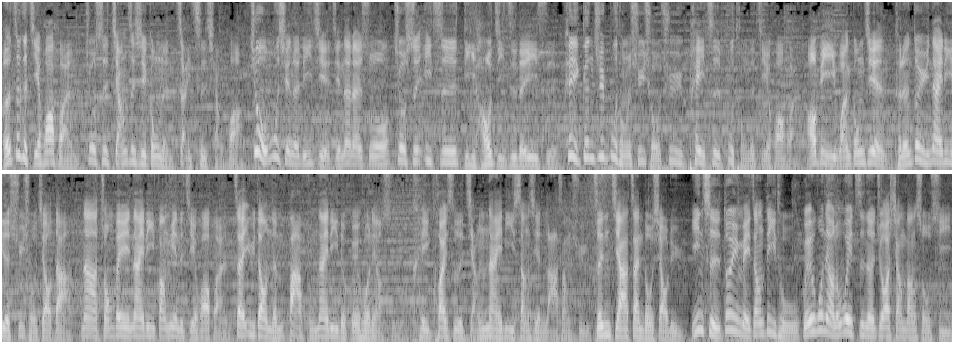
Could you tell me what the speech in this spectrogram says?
而这个结花环就是将这些功能再次强化。就我目前的理解，简单来说就是一只抵好几只的意思，可以根据不同的需求去配置不同的结花环。好比玩弓箭，可能对于耐力的需求较大，那装备耐力方面的结花环，在遇到能 buff 耐力的鬼火鸟时，可以快速的将耐力上限拉上去，增加战斗效率。因此，对于每张地图，鬼火鸟的位置呢就要相当熟悉，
